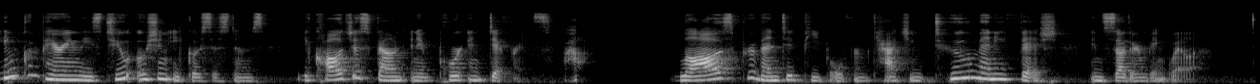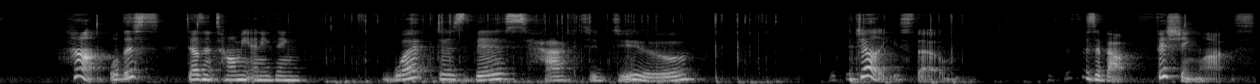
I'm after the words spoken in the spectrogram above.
In comparing these two ocean ecosystems, the ecologists found an important difference. Aha. Laws prevented people from catching too many fish in southern Benguela. Huh, well this doesn't tell me anything. What does this have to do with the jellies though? This is about fishing laws.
